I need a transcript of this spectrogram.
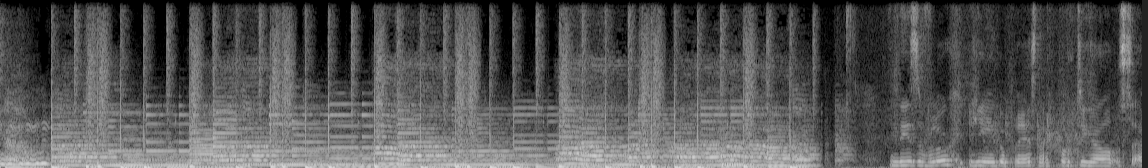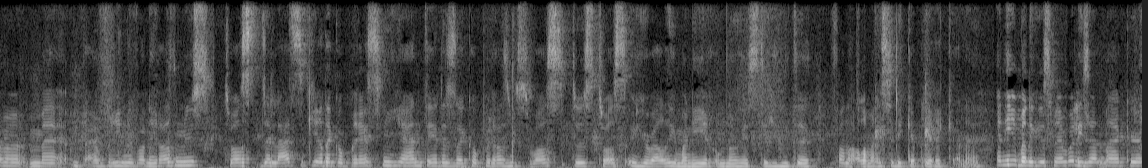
In deze vlog ging ik op reis naar Portugal samen met een paar vrienden van Erasmus. Het was de laatste keer dat ik op reis ging gaan tijdens dat ik op Erasmus was. Dus het was een geweldige manier om nog eens te genieten van alle mensen die ik heb leren kennen. En hier ben ik dus mijn valies aan maken.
